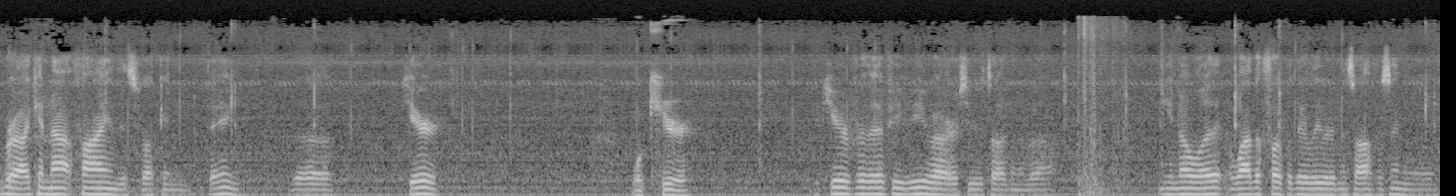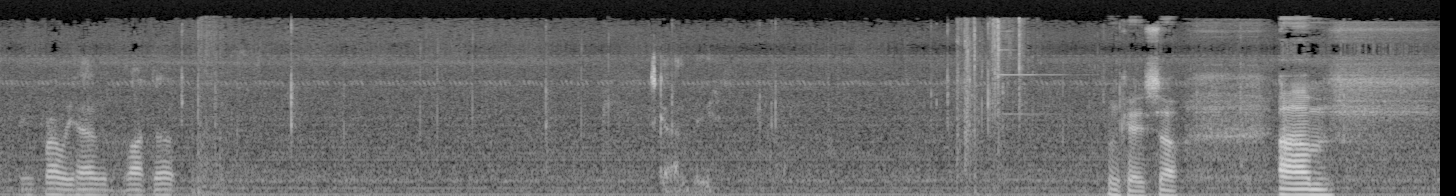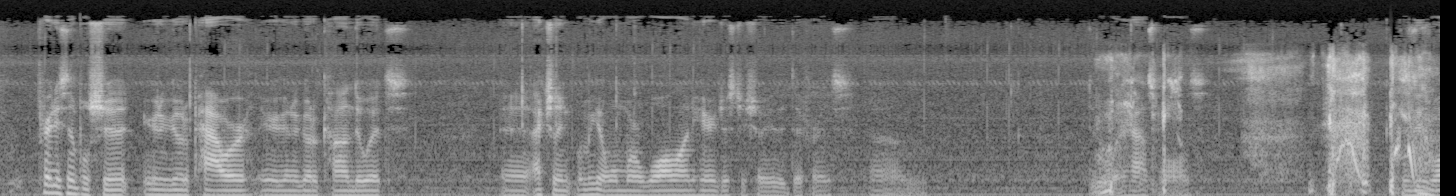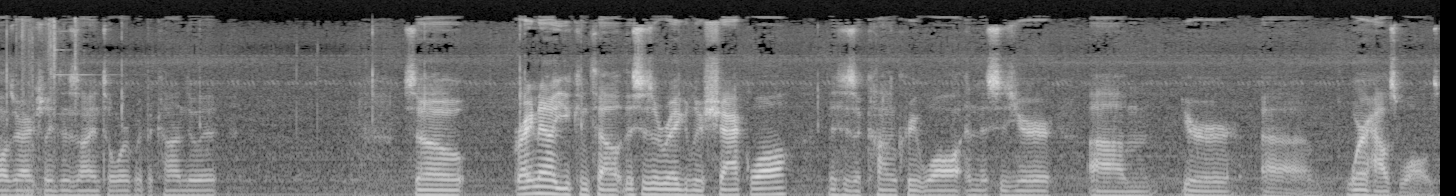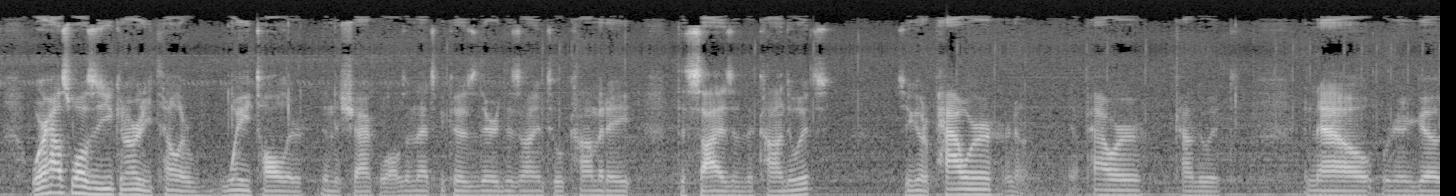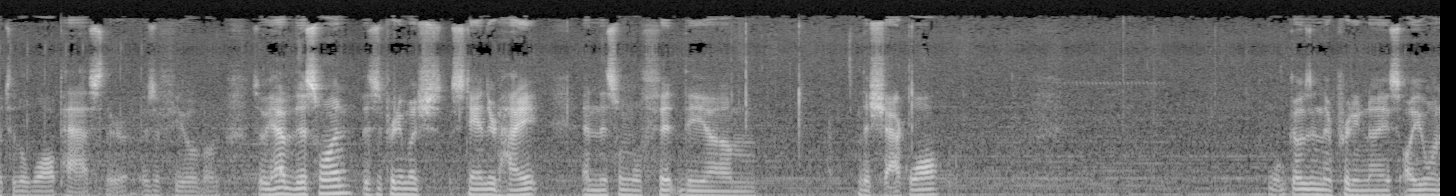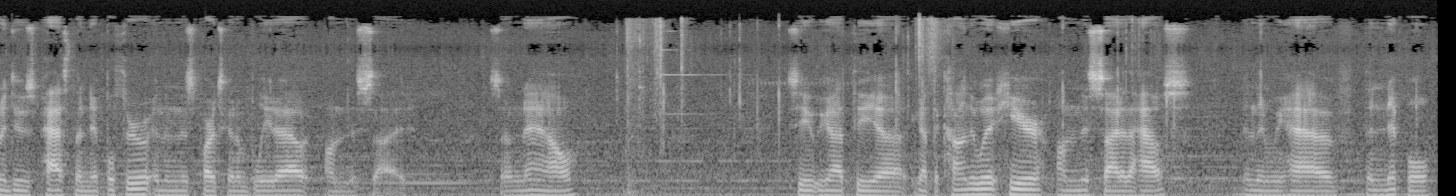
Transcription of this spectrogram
Bro, I cannot find this fucking thing. The cure. What cure? The cure for the FEV virus he was talking about. You know what? Why the fuck would they leave it in this office anyway? They probably have it locked up. It's gotta be. Okay, so, um, pretty simple shit. You're gonna go to power, you're gonna go to conduits. Uh, actually, let me get one more wall on here just to show you the difference. Um, do warehouse walls. these walls are actually designed to work with the conduit. So, right now you can tell this is a regular shack wall, this is a concrete wall, and this is your um, your uh, warehouse walls. Warehouse walls, as you can already tell, are way taller than the shack walls, and that's because they're designed to accommodate the size of the conduits. So you go to power, or no, yeah, power, conduit, and now we're going to go to the wall pass through. There's a few of them. So we have this one. This is pretty much standard height, and this one will fit the um, the shack wall. Goes in there pretty nice. All you want to do is pass the nipple through, and then this part's going to bleed out on this side. So now, see, we got the uh, got the conduit here on this side of the house, and then we have the nipple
